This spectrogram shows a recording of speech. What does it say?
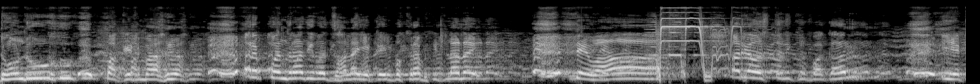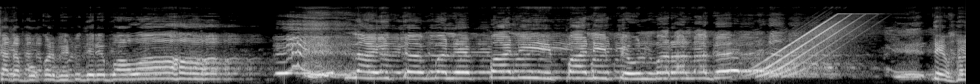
ढोंडू पाकिट मार. अरे पंधरा दिवस झाला एकही बकरा भेटला नाही. देवा. अरे असतरी कृपा कर. एखादा बोकड भेटू दे रे बावा. नाही तर मले पाणी पाणी पिऊन मरा लाग तेव्हा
